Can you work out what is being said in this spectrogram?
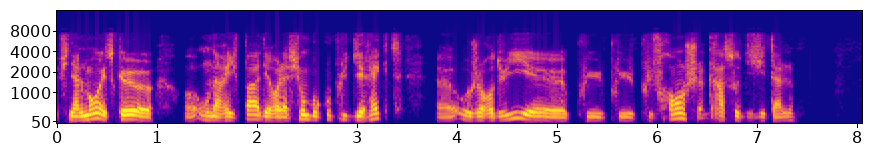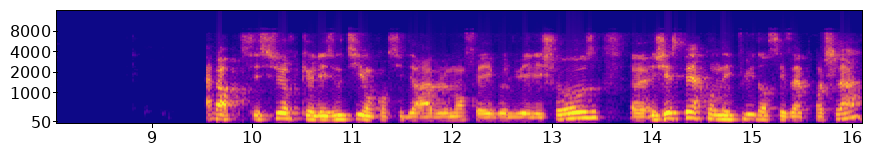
finalement, est-ce que on n'arrive pas à des relations beaucoup plus directes aujourd'hui, plus, plus, plus franches grâce au digital? Alors, c'est sûr que les outils ont considérablement fait évoluer les choses. J'espère qu'on n'est plus dans ces approches-là,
